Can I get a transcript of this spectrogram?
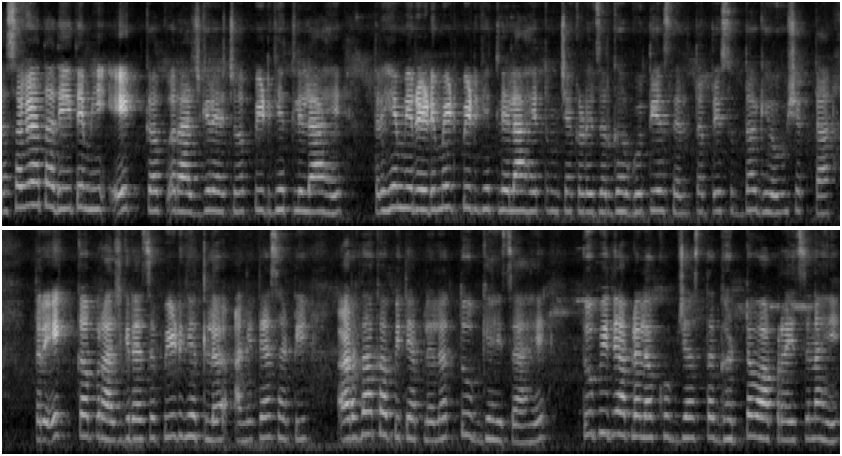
तर सगळ्यात आधी इथे मी एक कप राजगिऱ्याचं पीठ घेतलेलं आहे. तर हे मी रेडीमेड पीठ घेतलेलं आहे. तुमच्याकडे जर घरगुती असेल तर ते सुद्धा घेऊ शकता. तर एक कप राजगिऱ्याचं पीठ घेतलं आणि त्यासाठी अर्धा कप इथे आपल्याला तूप घ्यायचं आहे. तूप इथे आपल्याला खूप जास्त घट्ट वापरायचं नाही.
